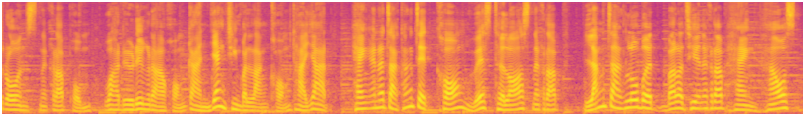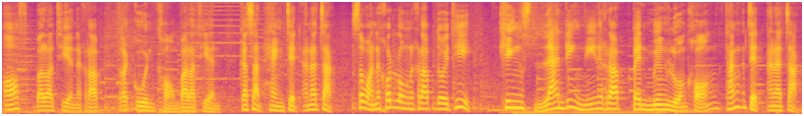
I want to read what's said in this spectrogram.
Thrones นะครับผมว่าด้วยเรื่องราวของการแย่งชิงบัลลังก์ของทายาทแห่งอาณาจักรทั้ง 7 ของ Westeros นะครับ หลังจากโรเบิร์ตบาลาเทียนนะครับแห่ง House of b a l a t i o n นะครับตระกูลของบาลาเทียน กษัตริย์แห่ง 7 อาณาจักร สวรรคตลงนะครับโดยที่ King's Landing นี้นะครับเป็นเมืองหลวงของทั้ง 7 อาณาจักร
